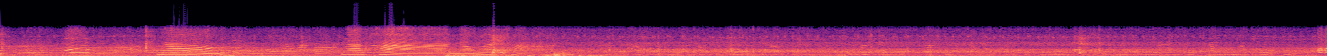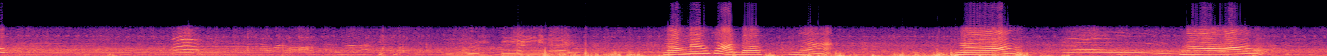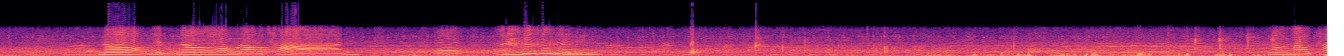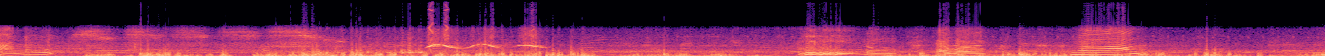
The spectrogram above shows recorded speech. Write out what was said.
น้องหน้าฉานน้องหน้าฉานยังนั่งไม่ได้ น้องน้องฉานปะเนี้ยน้อง น้อง น้องเห็นน้องน้องฉานน้องน้องฉานปะลูกเอาเอาวางน้อง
